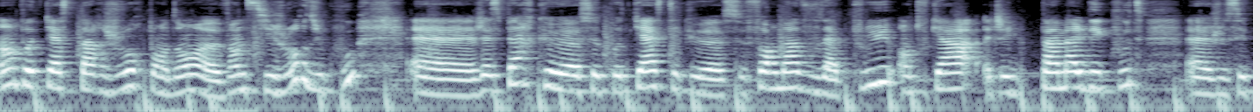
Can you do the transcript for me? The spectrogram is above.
un podcast par jour pendant 26 jours du coup. J'espère que ce podcast et que ce format vous a plu. En tout cas, j'ai eu pas mal d'écoutes. je sais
